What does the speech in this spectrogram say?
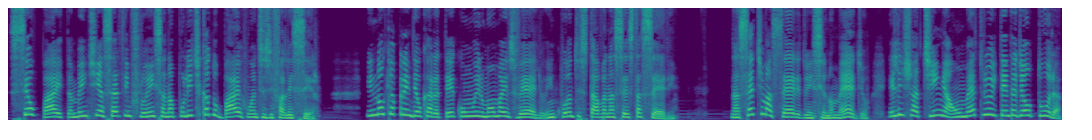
Seu pai também tinha certa influência na política do bairro antes de falecer. Inoki aprendeu karatê com um irmão mais velho enquanto estava na sexta série. Na sétima série do ensino médio, ele já tinha 1,80m de altura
